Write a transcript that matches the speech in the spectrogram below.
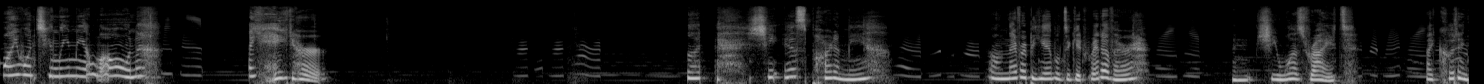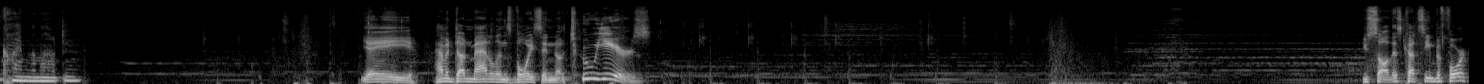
Why won't she leave me alone? I hate her. But she is part of me. I'll never be able to get rid of her. And she was right. I couldn't climb the mountain. Yay. Haven't done Madeline's voice in two years. You saw this cutscene before?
